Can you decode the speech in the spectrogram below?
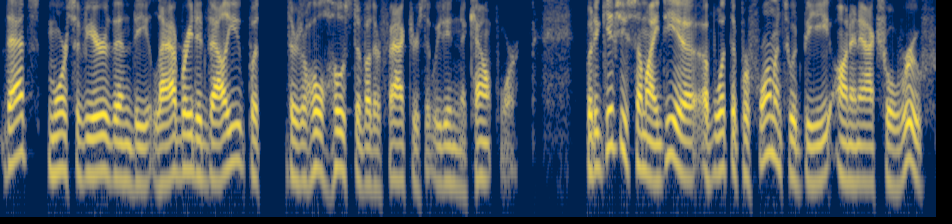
that's more severe than the lab rated value, but there's a whole host of other factors that we didn't account for. But it gives you some idea of what the performance would be on an actual roof.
